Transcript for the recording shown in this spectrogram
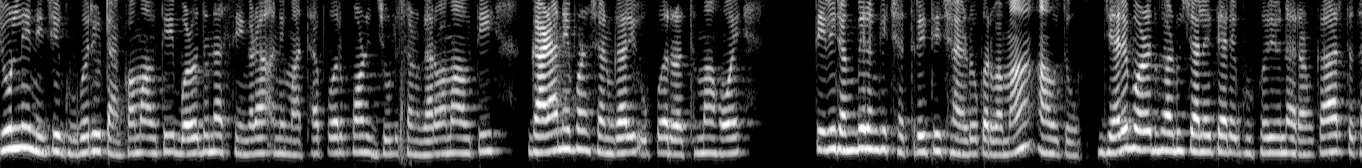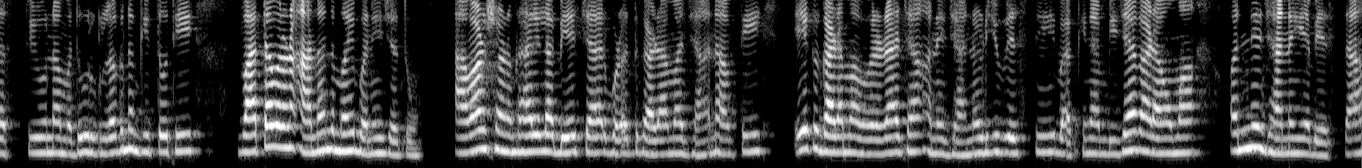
જૂલની નીચે ઘૂઘરિયું ટાંકવામાં આવતી, બળદોના શિંગડા અને માથા પર પણ જૂલ શણગારવામાં આવતી ગાડાને પણ શણગારી ઉપર રથમાં હોય તેવી રંગબેરંગી છત્રીથી છાંયડો કરવામાં આવતો. જ્યારે બળદગાડું ચાલે ત્યારે ઘુઘરીઓના રણકાર તથા સ્ત્રીઓના મધુર લગ્ન ગીતોથી વાતાવરણ આનંદમય બની જતું. આવા શણગારેલા બે ચાર બળદગાડામાં જાન આવતી, એક ગાડામાં વરરાજા અને જાનડિયું બેસતી, બાકીના બીજા ગાડાઓમાં અન્ય જાનૈયા બેસતા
